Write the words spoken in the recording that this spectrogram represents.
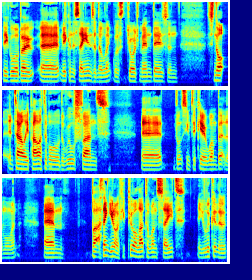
they go about uh, making the signs and the link with Jorge Mendes, and it's not entirely palatable. The Wolves fans uh, don't seem to care one bit at the moment. Um, but I think you know if you put all that to one side and you look at the,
